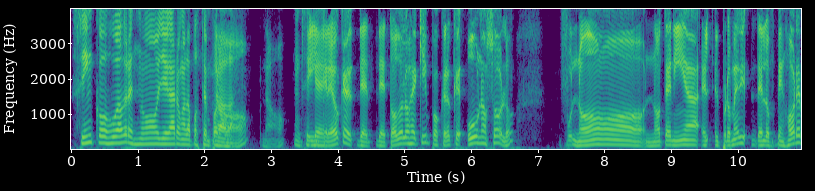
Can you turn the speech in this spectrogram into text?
5 jugadores no llegaron a la postemporada. No. No. y creo que de, todos los equipos, creo que uno solo no, no tenía el, promedio de los mejores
